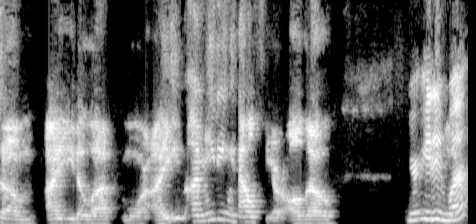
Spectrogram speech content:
Um, I eat a lot more. I eat. I'm eating healthier. Although You're eating what?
